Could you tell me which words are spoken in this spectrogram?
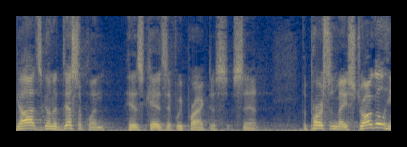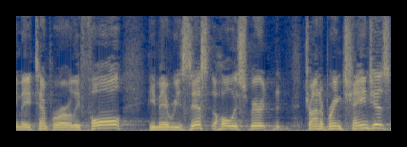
God's going to discipline his kids if we practice sin. The person may struggle, he may temporarily fall, he may resist the Holy Spirit trying to bring changes,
